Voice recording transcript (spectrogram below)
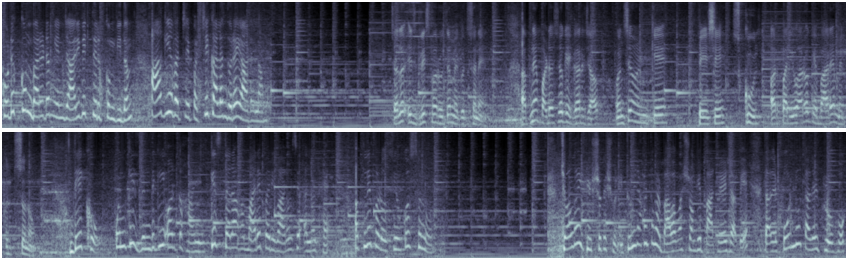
கொடுக்கும் வருடம் என்று அறிவித்திருக்கும் விதம் ஆகியவற்றை பற்றி கலந்துரையாடலாம் चलो इस ग्रीष्म ऋतु में कुछ सुने अपने पड़ोसियों के घर जाओ उनसे उनके पेशे स्कूल और परिवारों के बारे में कुछ सुनो देखो उनकी जिंदगी और कहानी किस तरह हमारे परिवारों से अलग है अपने पड़ोसियों को सुनो চলো এই গ্রীষ্মকে শুনি তুমি যখন তোমার বাবা মার সঙ্গে বাজারে যাবে তাদের পণ্য তাদের গ্রাহক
